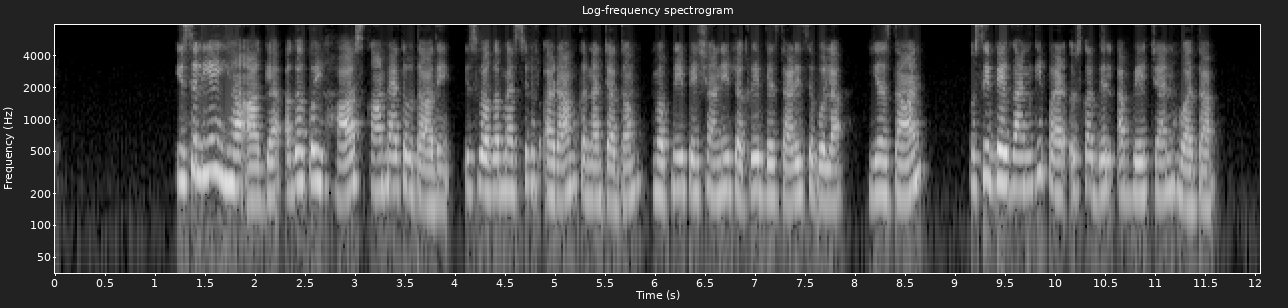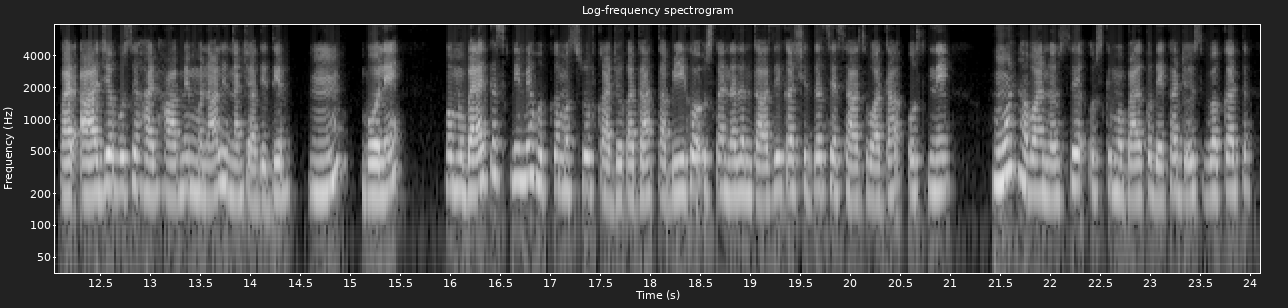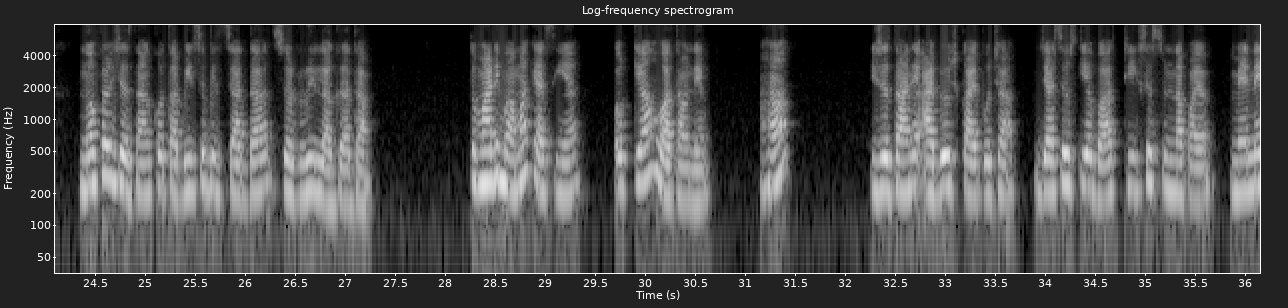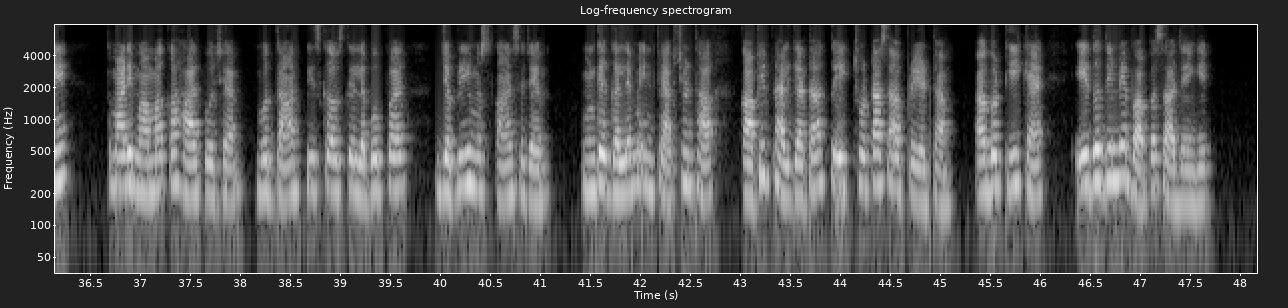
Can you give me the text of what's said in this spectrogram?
इसलिए यहाँ आ गया। अगर कोई खास काम है तो बता दें। इस वक्त मैं सिर्फ़ आराम करना चाहता हूँ। वो अपनी पेशानी रगड़े बेजारी से बोला यजदान उसी बेगानगी पर उसका दिल अब बेचैन हुआ था। पर आज जब उसे हर हाल में मना लेना चाहती थी हम्म बोले? वो मोबाइल की स्क्रीन में खुद को मसरूफ कर चुका था। तभी को उसका नजरअंदाजी का शिद्दत से एहसास हुआ था। उसने खून हवा नज से उसके मोबाइल को देखा, जो इस वक्त नौफल जजदान को तबीर से भी ज़्यादा ज़रूरी लग रहा था। तुम्हारी मामा कैसी हैं? और क्या हुआ था उन्हें? हाँ? जजदान ने आबे उचकाए पूछा, जैसे उसकी आवाज़ ठीक से सुन ना पाया। मैंने तुम्हारी मामा का हाल पूछा वो दांत पीस कर उसके लबों पर जबरी मुस्कान से जाए उनके गले में इन्फेक्शन था, काफ़ी फैल गया था तो एक छोटा सा ऑपरेट था। अब वो ठीक है, एक दो दिन में वापस आ जाएँगे।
